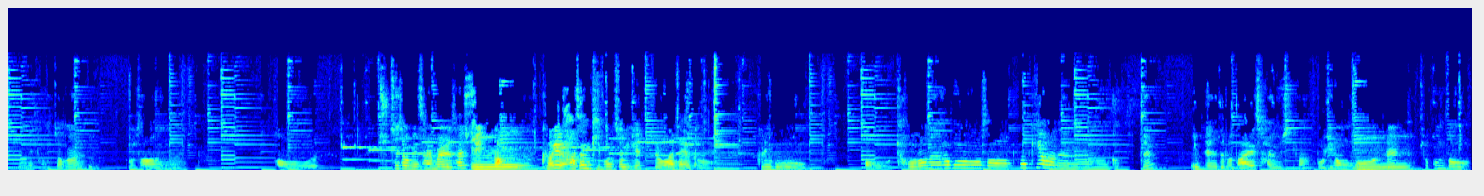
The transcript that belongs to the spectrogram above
비혼의 장점은 우선 어, 주체적인 삶을 살 수 있다. 음, 그게 맞아요. 가장 기본적이겠죠. 맞아요, 아무래도. 그리고 어, 결혼을 하고서 포기하는 것들, 음. 예를 들어 나의 자유 시간, 뭐 이런 거를 음. 조금 더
